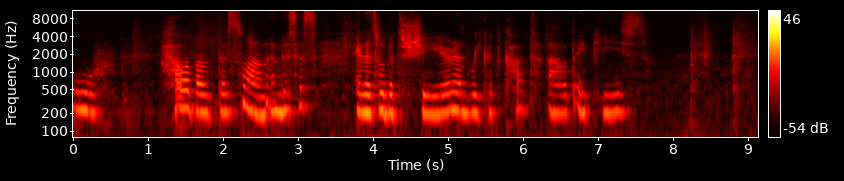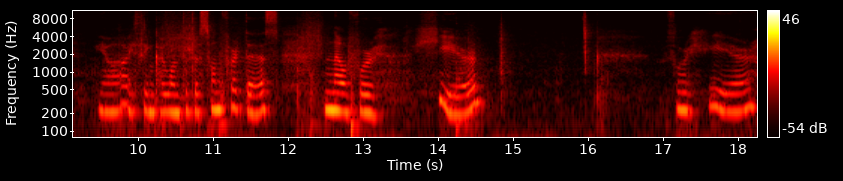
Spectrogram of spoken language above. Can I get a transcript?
Ooh, how about this one? And this is a little bit sheer and we could cut out a piece yeah I think I wanted this one for this. Now for here. For here.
